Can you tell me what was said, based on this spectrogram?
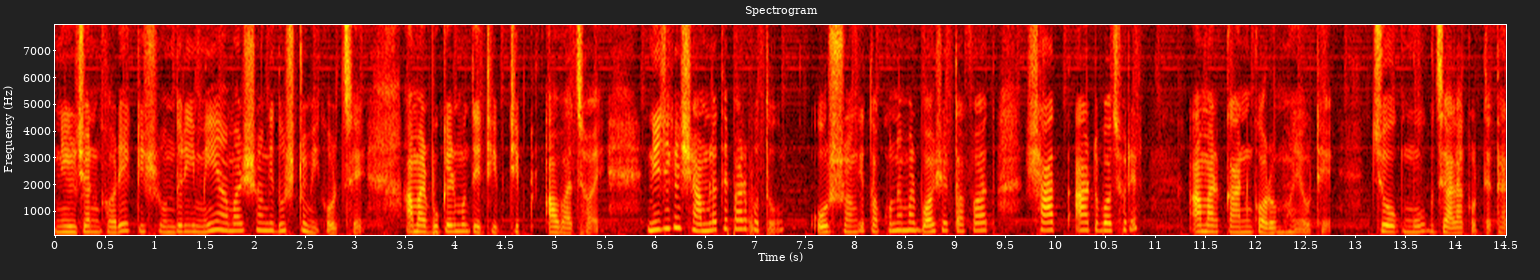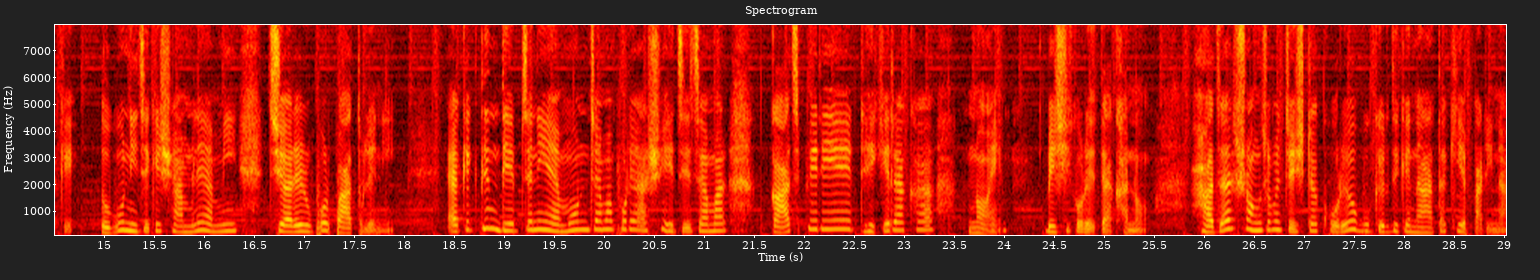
নির্জন ঘরে একটি সুন্দরী মেয়ে আমার সঙ্গে দুষ্টুমি করছে। আমার বুকের মধ্যে ঠিপ ঠিপ আওয়াজ হয়। নিজেকে সামলাতে পারব তো? ওর সঙ্গে তখন আমার বয়সের তফাৎ সাত, আট বছরের। আমার কান গরম হয়ে ওঠে। চোখ মুখ জ্বালা করতে থাকে। তবু নিজেকে সামলে আমি চেয়ারের উপর পা তুলে নিই। এক একদিন দেবযানী এমন জামা পরে আসে যে জামার কাজ পেরিয়ে ঢেকে রাখা নয়, বেশি করে দেখানো। হাজার সংযমের চেষ্টা করেও বুকের দিকে না তাকিয়ে পারি না।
